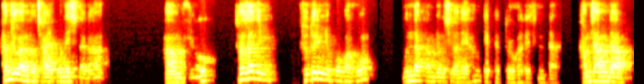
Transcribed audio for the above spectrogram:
한 주간도 잘 보내시다가 다음 주 서사님 두드림요법하고 문답 감정 시간에 함께 뵙도록 하겠습니다. 감사합니다.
